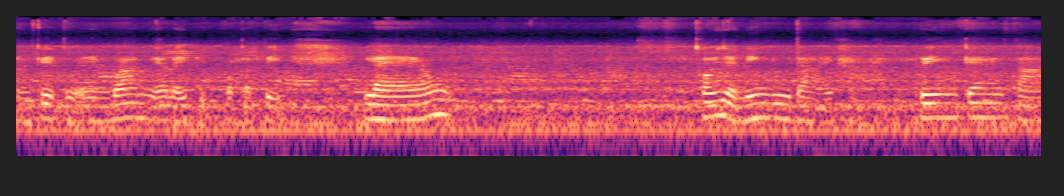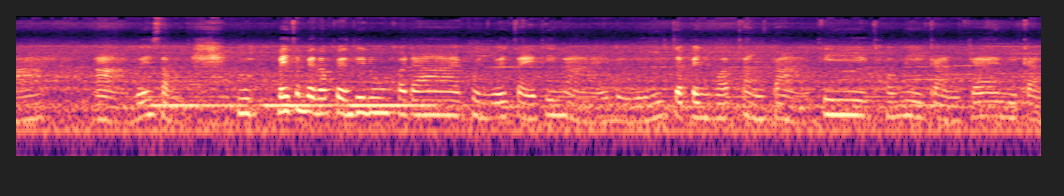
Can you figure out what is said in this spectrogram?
สังเกตตัวเองว่ามีอะไรผิดปกติ แล้ว ก็อย่านิ่งดูดายค่ะ เร่งแก้ซะอ่าไม่สำไม่จำเป็นต้องเป็นที่นุ่งก็ได้ คุณไว้ใจที่ไหนหรือจะเป็นวัดต่าง ที่เขามีการแก้มีการ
